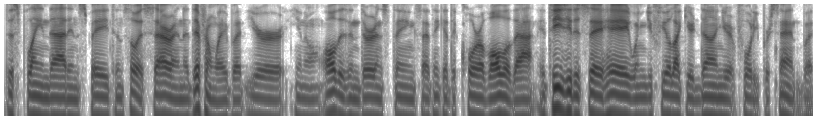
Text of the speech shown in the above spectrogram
displaying that in spades, and so is Sarah in a different way. But you're, you know, all these endurance things. I think at the core of all of that, it's easy to say, hey, when you feel like you're done, you're at forty percent. But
